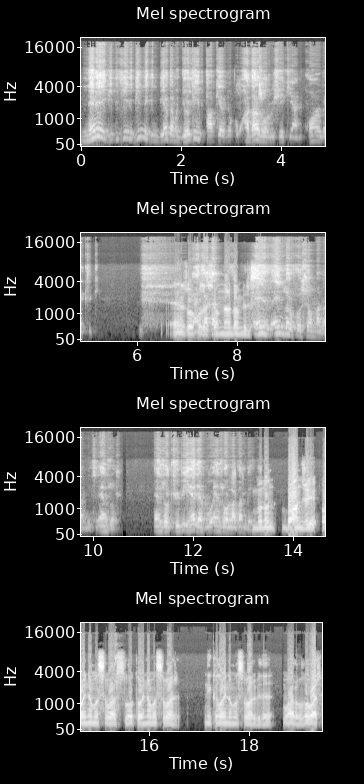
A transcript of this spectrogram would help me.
nereye gideceğini bilmediğin bir adamı gölge gibi takip etmek o kadar zor bir şey ki yani cornerback'lik. En zor yani pozisyonlardan birisi. En, en zor pozisyonlardan birisi. En zor. En zor QB yine de bu en zorlardan biri. Bunun boundary oynaması var, slot oynaması var, nickel oynaması var bir de. Var oğlu var.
